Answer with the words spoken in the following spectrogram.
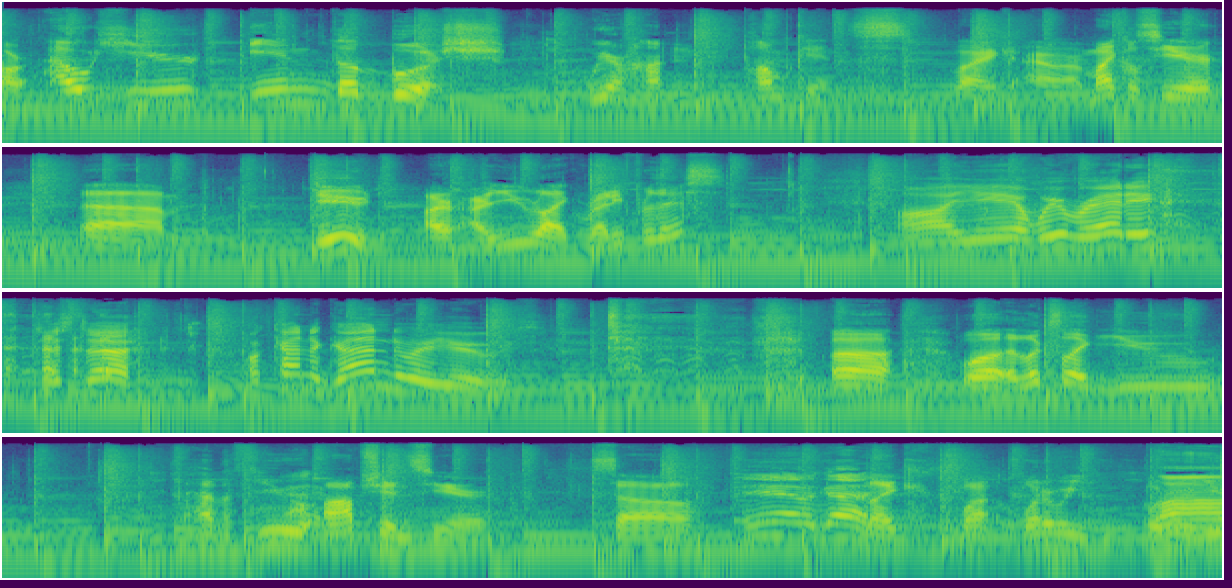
out here in the bush. We are hunting pumpkins. Like, uh, Michael's here. Um, dude, are, are you like ready for this? Oh yeah, we're ready. Just uh, what kind of gun do we use? Uh, well, it looks like you have a few options here. So, Yeah, we got like, what what are we what are we long,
